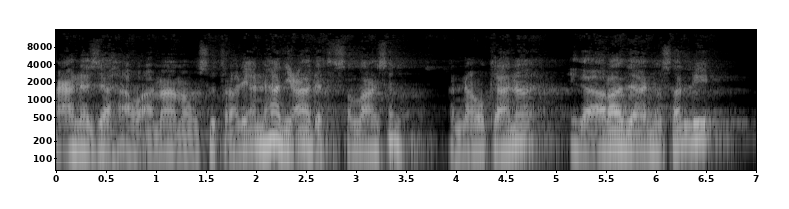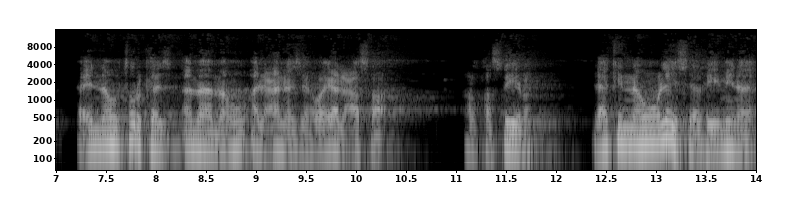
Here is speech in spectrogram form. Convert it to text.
عنزة أو أمامه سترة لأن هذه عادة صلى الله عليه وسلم. أنه كان إذا أراد أن يصلي فإنه تركز أمامه العنزة وهي العصا القصيرة لكنه ليس في منى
